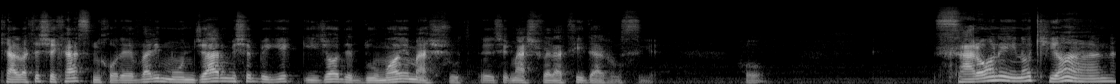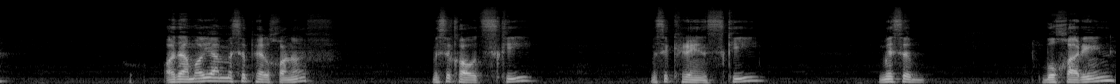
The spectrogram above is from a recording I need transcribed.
که البته شکست می‌خوره ولی منجر میشه به یک ایجاد دومای مشروط مشورتی در روسیه. خب؟ سران اینا کیان؟ آدمایی هم مثل پلخانوف مثل کاوتسکی مثل کرنسکی مثل بخارین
